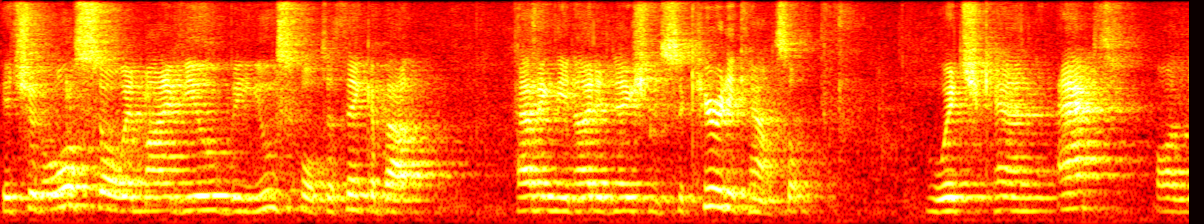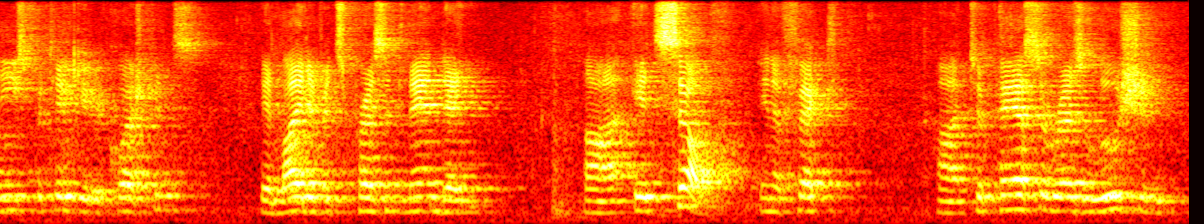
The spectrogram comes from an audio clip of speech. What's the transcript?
It should also, in my view, be useful to think about having the United Nations Security Council, which can act on these particular questions in light of its present mandate, uh, itself, in effect, uh, to pass a resolution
